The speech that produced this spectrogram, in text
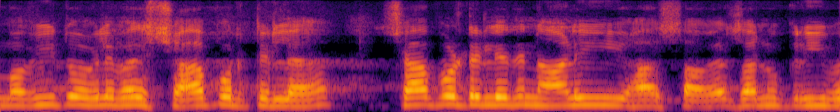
ਮਵੀ ਤੋਂ ਅਗਲੇ ਪਾਸੇ ਸ਼ਾਹਪੁਰ ਟਿੱਲਾ ਹੈ। ਸ਼ਾਹਪੁਰ ਟਿੱਲੇ ਦੇ ਨਾਲ ਹੀ ਹਾਦਸਾ ਹੋਇਆ। ਸਾਨੂੰ ਕਰੀਬ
